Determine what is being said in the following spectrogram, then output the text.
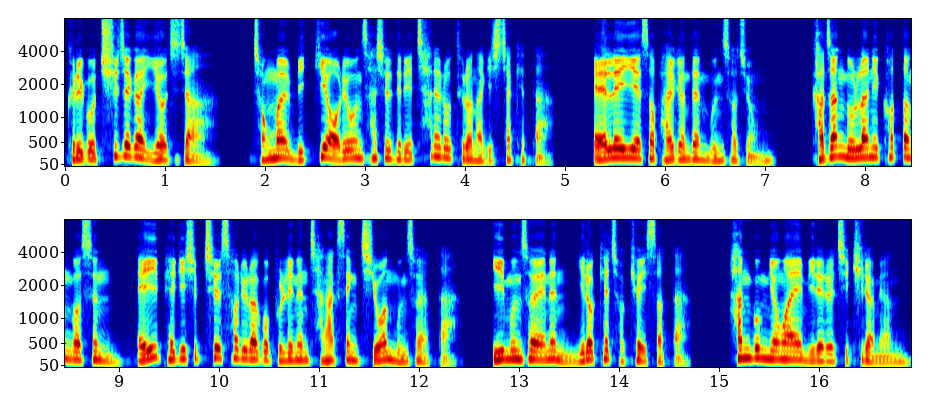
그리고 취재가 이어지자 정말 믿기 어려운 사실들이 차례로 드러나기 시작했다. LA에서 발견된 문서 중 가장 논란이 컸던 것은 A127 서류라고 불리는 장학생 지원 문서였다. 이 문서에는 이렇게 적혀 있었다. 한국 영화의 미래를 지키려면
